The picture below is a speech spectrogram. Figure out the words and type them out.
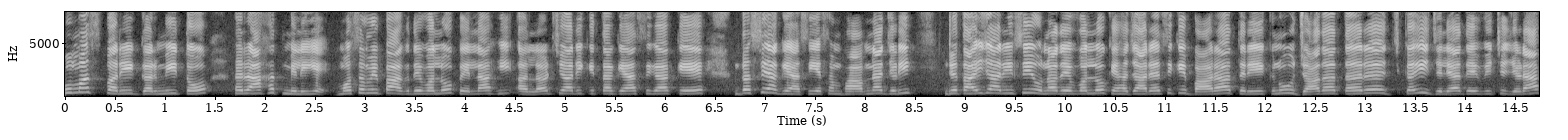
ਹੁਮਸ ਭਰੀ ਗਰਮੀ ਤੋਂ ਰਾਹਤ ਮਿਲੀ ਹੈ ਮੌਸਮ ਵਿਭਾਗ ਦੇ ਵੱਲੋਂ ਪਹਿਲਾਂ ਹੀ ਅਲਰਟ ਜਾਰੀ ਕੀਤਾ ਗਿਆ ਸੀਗਾ ਕਿ ਦੱਸਿਆ ਗਿਆ ਸੀ ਇਹ ਸੰਭਾਵਨਾ ਜਿਹੜੀ ਜਤਾਈ ਜਾ ਰਹੀ ਸੀ, ਉਹਨਾਂ ਦੇ ਵੱਲੋਂ ਕਿਹਾ ਜਾ ਰਿਹਾ ਸੀ ਕਿ 12 ਤਰੀਕ ਨੂੰ ਜ਼ਿਆਦਾਤਰ ਕਈ ਜ਼ਿਲ੍ਹਿਆਂ ਦੇ ਵਿੱਚ ਜਿਹੜਾ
